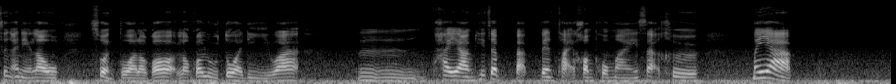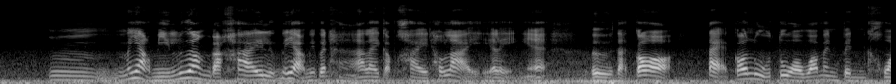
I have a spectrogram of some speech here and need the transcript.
ซึ่งอันนี้เราส่วนตัวเราก็เราก็รู้ตัวดีว่า อืม พยายามที่จะแบบเป็นสายคอมโพมิส์อะคือ ไม่อยาก อืม ไม่อยากมีเรื่องกับใคร หรือไม่อยากมีปัญหาอะไรกับใครเท่าไหร่อะไรอย่างเงี้ย เออ แต่ก็แต่ก็รู้ตัวว่ามันเป็นคว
